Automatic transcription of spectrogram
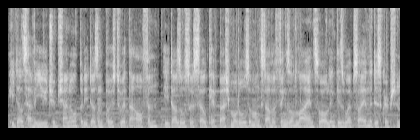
He does have a YouTube channel channel, but he doesn't post to it that often. He does also sell kitbash models amongst other things online, so I'll link his website in the description.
